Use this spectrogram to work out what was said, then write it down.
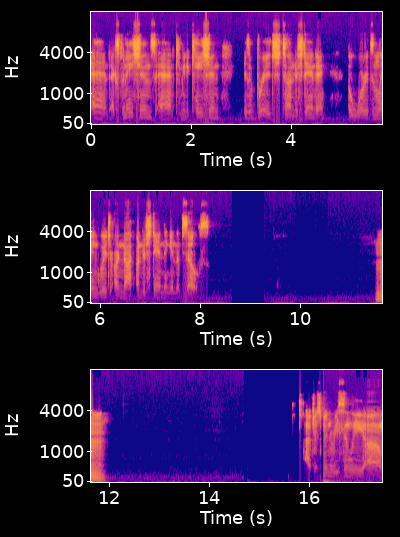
and explanations and communication is a bridge to understanding, but words and language are not understanding in themselves. Hmm. I've just been recently um,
